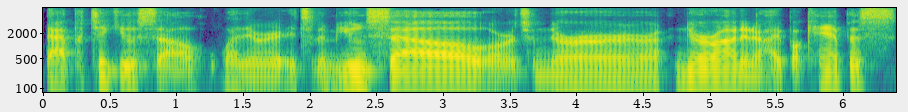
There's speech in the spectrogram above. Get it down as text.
that particular cell, whether it's an immune cell or it's a neur- neuron in a hippocampus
